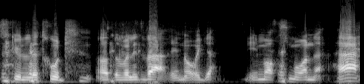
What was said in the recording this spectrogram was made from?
skulle trodd at det var litt vær i Norge i mars måned? Hæ?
